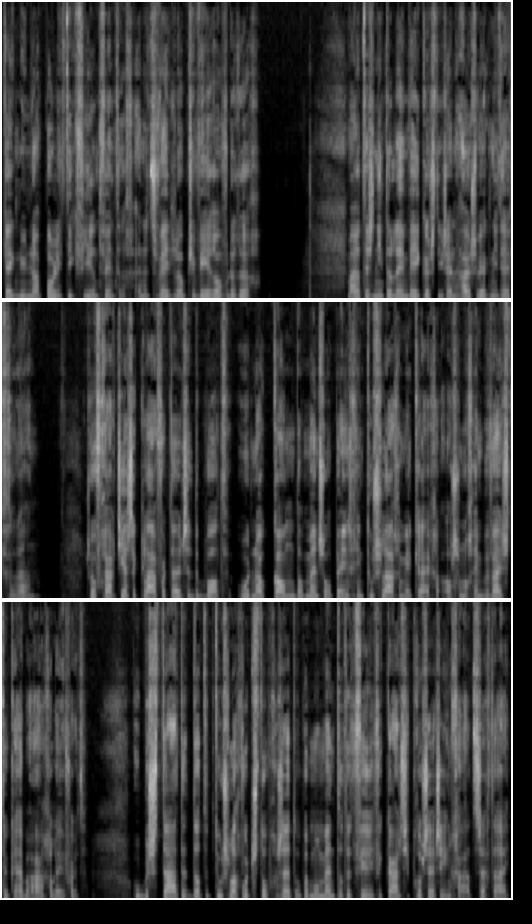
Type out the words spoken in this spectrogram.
Kijk nu naar Politiek 24 en het zweet loopt je weer over de rug. Maar het is niet alleen Wekers die zijn huiswerk niet heeft gedaan. Zo vraagt Jesse Klaver tijdens het debat hoe het nou kan dat mensen opeens geen toeslagen meer krijgen als ze nog geen bewijsstukken hebben aangeleverd. Hoe bestaat het dat de toeslag wordt stopgezet op het moment dat het verificatieproces ingaat, zegt hij.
